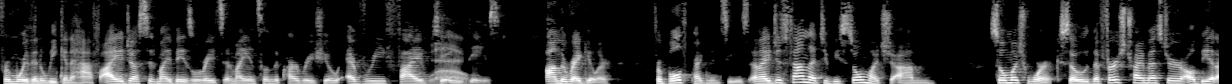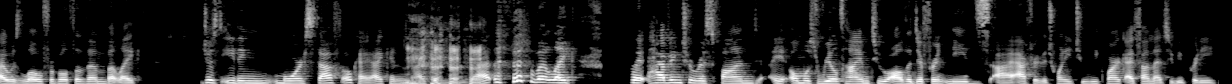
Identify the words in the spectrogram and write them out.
for more than a week and a half. I adjusted my basal rates and my insulin to carb ratio every five to eight days on the regular for both pregnancies, and I just found that to be so much, um, so much work. So the first trimester, albeit I was low for both of them, but like just eating more stuff, okay, I can I can do that. but like, but having to respond eh, almost real time to all the different needs uh, after the 22 week mark, I found that to be pretty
